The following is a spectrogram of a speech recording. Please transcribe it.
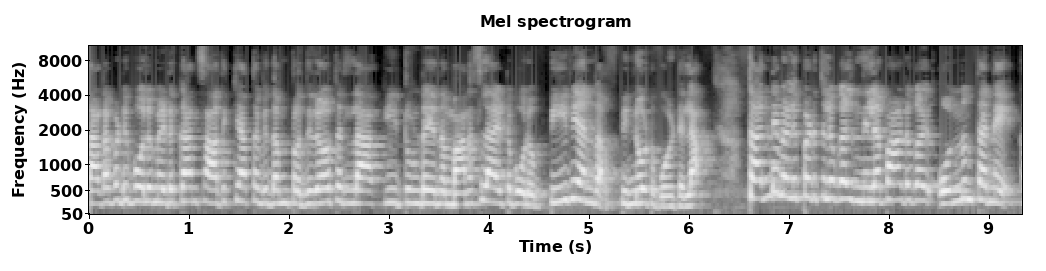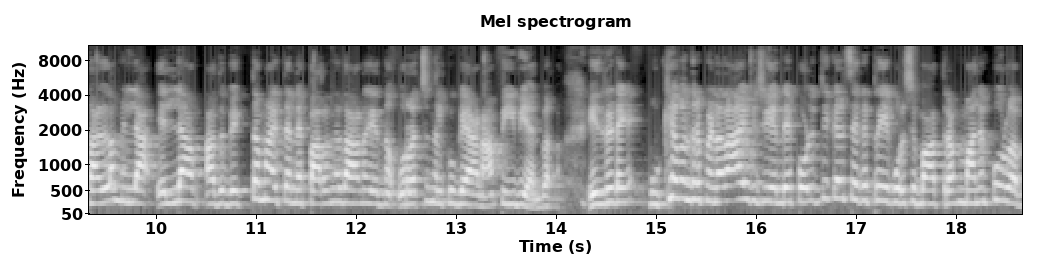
നടപടി പോലും എടുക്കാൻ സാധിക്കാത്ത വിധം പ്രതിരോധത്തിലാക്കിയിട്ടുണ്ട് എന്ന് മനസ്സിലായിട്ട് പോലും പി വി അൻവർ പിന്നോട്ട് പോയിട്ടില്ല. തന്റെ വെളിപ്പെടുത്തലുകൾ നിലപാടുകൾ ഒന്നും തന്നെ കള്ളമില്ല. എല്ലാം അത് വ്യക്തമായി തന്നെ പറഞ്ഞതാണ് എന്ന് ഉറച്ചു നിൽക്കുകയാണ് പി വി അൻവർ. ഇതിനിടെ മുഖ്യമന്ത്രി പിണറായി വിജയന്റെ പൊളിറ്റിക്കൽ സെക്രട്ടറിയെ കുറിച്ച് മാത്രം മനഃപൂർവം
